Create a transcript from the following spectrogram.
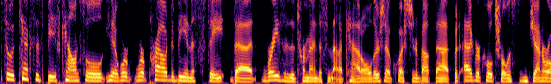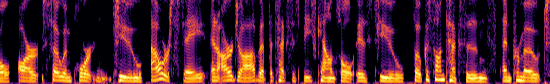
So Texas Beef Council, you know, we're we're proud to be in a state that raises a tremendous amount of cattle. There's no question about that. But agriculturalists in general are so important to our state. And our job at the Texas Beef Council is to focus on Texans and promote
